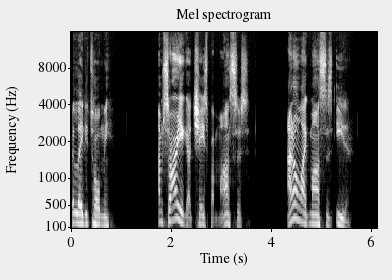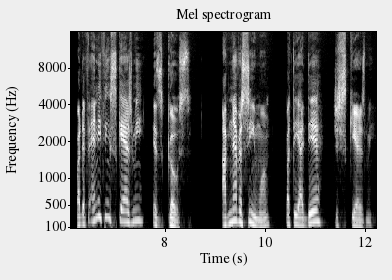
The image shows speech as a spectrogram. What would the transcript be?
the lady told me, I'm sorry you got chased by monsters. I don't like monsters either. But if anything scares me, it's ghosts. I've never seen one, but the idea just scares me.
